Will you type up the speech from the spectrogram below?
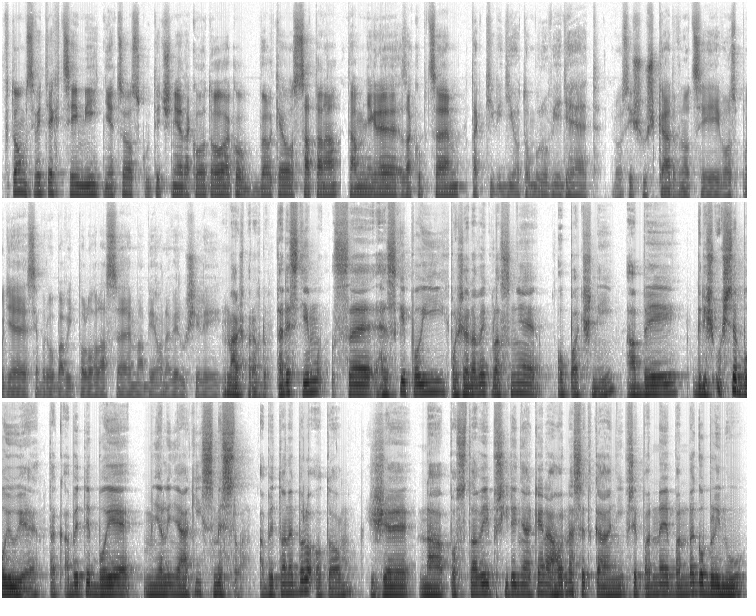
v tom světě chci mít něco skutečně takového toho jako velkého satana tam někde za kupcem, tak ti lidi o tom budou vědět. Budou si šuškat v noci, v hospodě se budou bavit polohlasem, aby ho nevyrušili. Máš pravdu. Tady s tím se hezky pojí požadavek vlastně opačný, aby když už se bojuje, tak aby ty boje měly nějaký smysl. Aby to nebylo o tom, že na postavy přijde nějaké náhodné setkání, připadne banda goblinů,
